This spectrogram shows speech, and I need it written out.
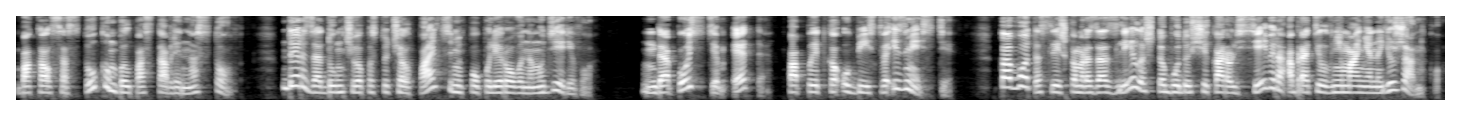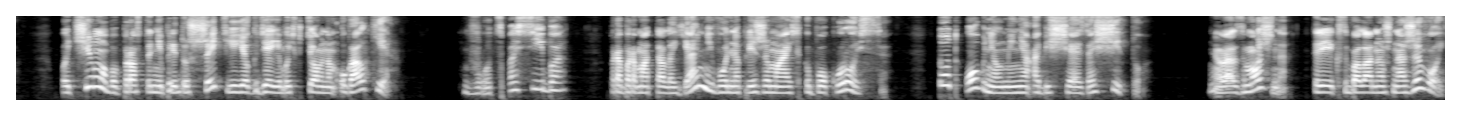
Бокал со стуком был поставлен на стол. Дэр задумчиво постучал пальцами по полированному дереву. Допустим, это попытка убийства из мести. Кого-то слишком разозлило, что будущий король Севера обратил внимание на южанку. Почему бы просто не придушить ее где-нибудь в темном уголке? Вот спасибо, пробормотала я, невольно прижимаясь к боку Ройса. Тот обнял меня, обещая защиту. Возможно, Трикс была нужна живой,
